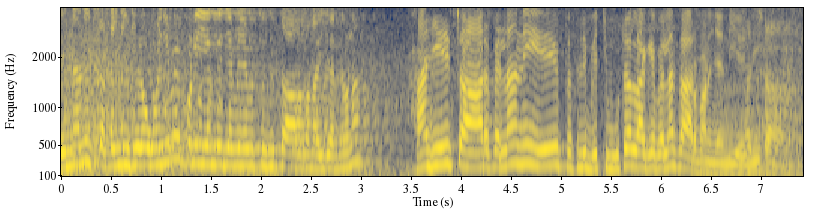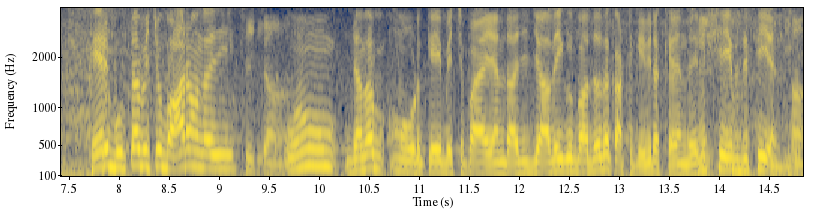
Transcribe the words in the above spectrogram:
ਇਹਨਾਂ ਦੀ ਕਟਿੰਗ ਫਿਰ ਉਵੇਂ ਜਿਵੇਂ ਬਣੀ ਜਾਂਦੀ ਜਿਵੇਂ ਜਿਵੇਂ ਤੁਸੀਂ ਤਾਰ ਬਣਾਈ ਜਾਂਦੇ ਹੋ ਨਾ। ਹਾਂਜੀ ਇਹ ਤਾਰ ਪਹਿਲਾਂ ਨਹੀਂ ਇਹ ਪਸਲੀ ਵਿੱਚ ਬੂਟਾ ਲਾ ਕੇ ਪਹਿਲਾਂ ਤਾਰ ਬਣ ਜਾਂਦੀ ਹੈ ਜੀ। ਅੱਛਾ। ਫਿਰ ਬੂਟਾ ਵਿੱਚੋਂ ਬਾਹਰ ਆਉਂਦਾ ਜੀ। ਠੀਕ ਆ। ਉਹਨੂੰ ਜਾਂਦਾ ਮੋੜ ਕੇ ਵਿੱਚ ਪਾਇਆ ਜਾਂਦਾ ਜੀ ਜ਼ਿਆਦਾ ਹੀ ਕੋਈ ਵੱਧਦਾ ਤਾਂ ਕੱਟ ਕੇ ਵੀ ਰੱਖਿਆ ਜਾਂਦਾ ਇਹਨੂੰ ਸ਼ੇਪ ਦਿੱਤੀ ਜਾਂਦੀ ਹੈ ਹਾਂ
